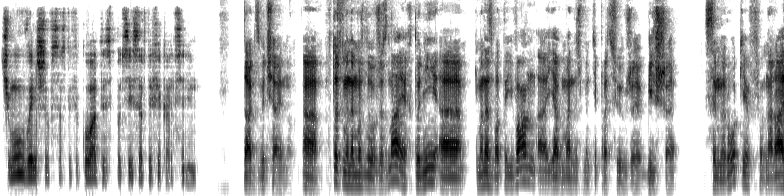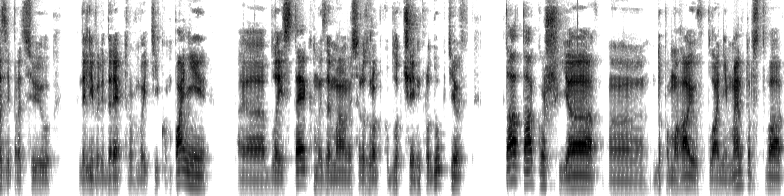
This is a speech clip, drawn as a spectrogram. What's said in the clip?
чому вирішив сертифікуватись по цій сертифікації. Так, звичайно. А, хтось мене можливо вже знає, хто ні. А, мене звати Іван. А, я в менеджменті працюю вже більше семи років. Наразі працюю делівері директором в it компанії е, BlazeTech. Ми займаємося розробкою блокчейн продуктів. Та також я е, допомагаю в плані менторства,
